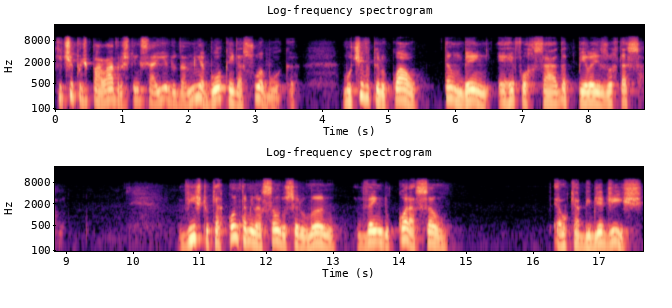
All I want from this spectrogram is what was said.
Que tipo de palavras tem saído da minha boca e da sua boca? Motivo pelo qual também é reforçada pela exortação. Visto que a contaminação do ser humano vem do coração, é o que a Bíblia diz,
